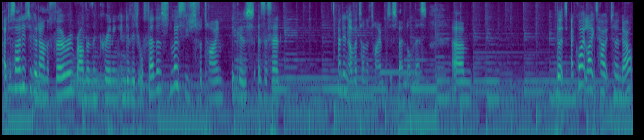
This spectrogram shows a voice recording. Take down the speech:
I decided to go down the fur route rather than creating individual feathers, mostly just for time, because as I said, I didn't have a ton of time to spend on this. Um, but I quite liked how it turned out.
